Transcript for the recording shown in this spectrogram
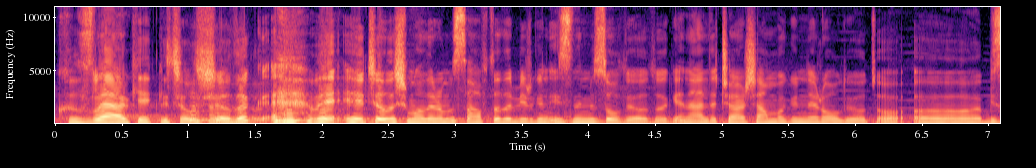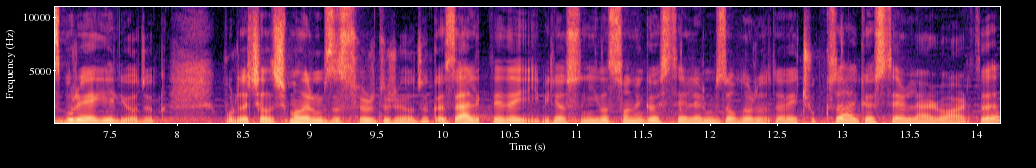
kızlı erkekli çalışıyorduk ve e, çalışmalarımız haftada bir gün iznimiz oluyordu. Genelde çarşamba günleri oluyordu. Ee, Biz buraya geliyorduk. Burada çalışmalarımızı sürdürüyorduk. Özellikle de biliyorsun yıl sonu gösterilerimiz olurdu ve çok güzel gösteriler vardı.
